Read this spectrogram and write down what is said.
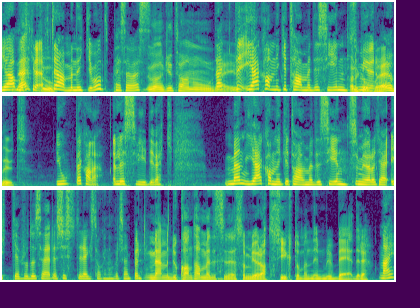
Ja, mot Netto. kreft, ja, men ikke mot PCOS. Du kan ikke ta noe Det er, greier. det, jeg kan ikke ta medisin Kan som du gjør konkurrere det ut? Jo, det kan jeg. Eller svi de vekk. Men jeg kan ikke ta en medisin som gjør at jeg ikke produserer syster i eggstokkene, f.eks. Nei, men du kan ta medisiner som gjør at sykdommen din blir bedre. Nei.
